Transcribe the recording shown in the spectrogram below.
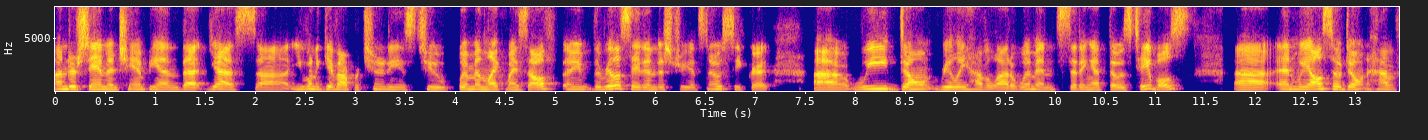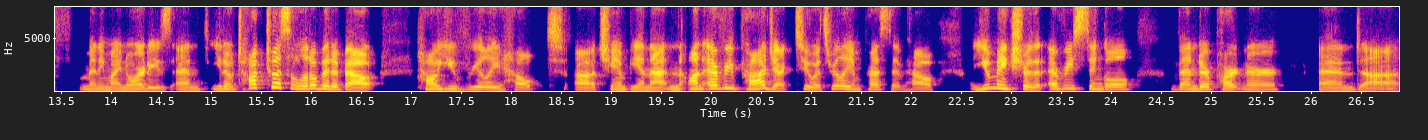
understand and champion that yes uh, you want to give opportunities to women like myself. I mean the real estate industry it's no secret uh, we don't really have a lot of women sitting at those tables uh, and we also don't have many minorities. And you know talk to us a little bit about how you've really helped uh, champion that and on every project too. It's really impressive how you make sure that every single vendor partner and uh,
